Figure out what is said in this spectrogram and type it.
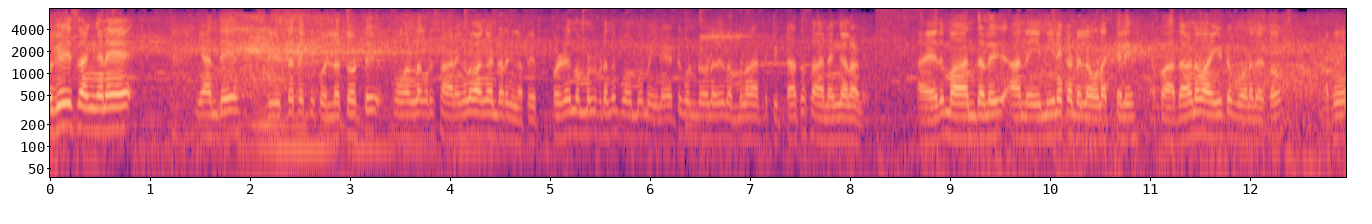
ഓക്കെ അങ്ങനെ ഞാൻ ദേ വീട്ടിലത്തേക്ക് കൊല്ലത്തോട്ട് പോകാനുള്ള കുറച്ച് സാധനങ്ങൾ വാങ്ങാണ്ടിറങ്ങില്ല അപ്പോൾ എപ്പോഴും നമ്മൾ ഇവിടെ നിന്ന് പോകുമ്പോൾ മെയിനായിട്ട് കൊണ്ടുപോകുന്നത് നമ്മളെ നാട്ടിൽ കിട്ടാത്ത സാധനങ്ങളാണ്. അതായത് മാന്തൾ ആ നെയ്മീനൊക്കെ ഉണ്ടല്ലോ ഉണക്കൽ. അപ്പോൾ അതാണ് വാങ്ങിയിട്ട് പോണത് കേട്ടോ. അപ്പോൾ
